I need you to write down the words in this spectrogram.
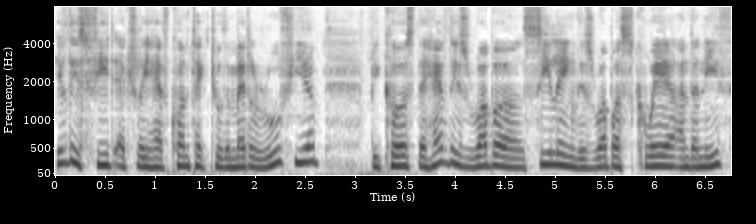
if these feet actually have contact to the metal roof here because they have this rubber sealing, this rubber square underneath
